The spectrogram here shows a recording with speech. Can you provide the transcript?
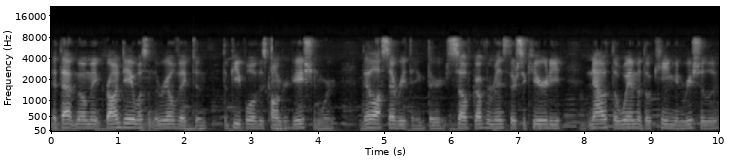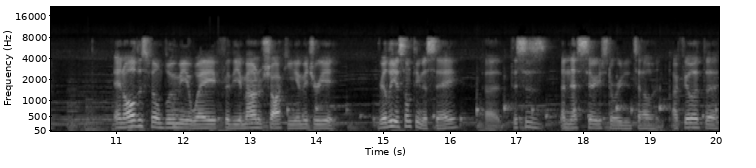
At that moment, Grandier wasn't the real victim, the people of his congregation were. They lost everything their self governments, their security, now at the whim of the king and Richelieu. And all this film blew me away for the amount of shocking imagery it really is something to say. Uh, this is a necessary story to tell, and I feel that the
